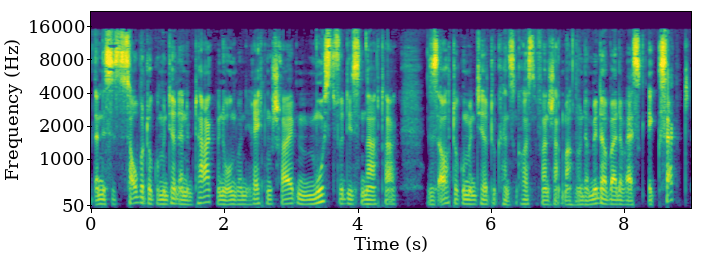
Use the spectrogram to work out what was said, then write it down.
dann ist es sauber dokumentiert an dem Tag. Wenn du irgendwann die Rechnung schreiben musst für diesen Nachtrag, ist es auch dokumentiert. Du kannst einen Kostenvoranschlag machen und der Mitarbeiter weiß exakt,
